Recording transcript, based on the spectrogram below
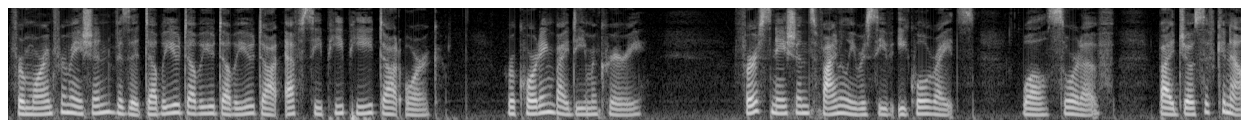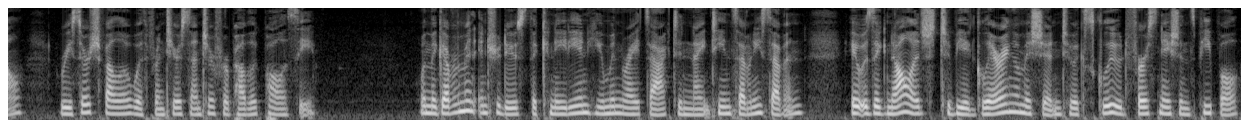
For more information, visit www.fcpp.org. Recording by Dee McCreary. First Nations finally receive equal rights. Well, sort of. By Joseph Quesnel, Research Fellow with Frontier Center for Public Policy. When the government introduced the Canadian Human Rights Act in 1977, it was acknowledged to be a glaring omission to exclude First Nations people,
